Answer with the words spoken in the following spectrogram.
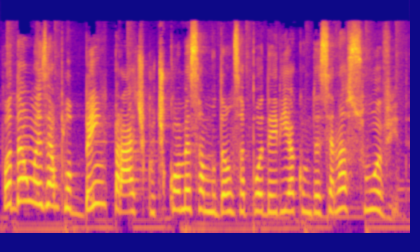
Vou dar um exemplo bem prático de como essa mudança poderia acontecer na sua vida.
